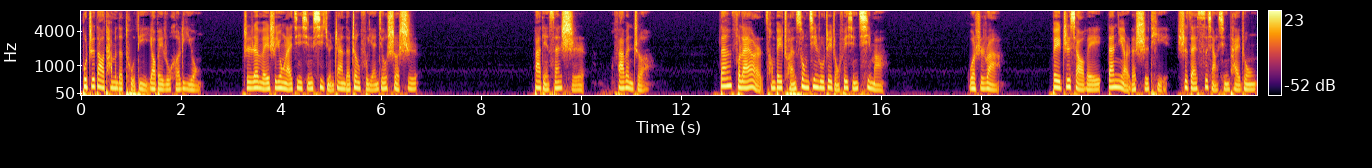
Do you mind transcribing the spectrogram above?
不知道他们的土地要被如何利用，只认为是用来进行细菌战的政府研究设施。八点三十，发问者。丹·弗莱尔曾被传送进入这种飞行器吗？我是 Ra。被知晓为丹尼尔的实体是在思想形态中，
